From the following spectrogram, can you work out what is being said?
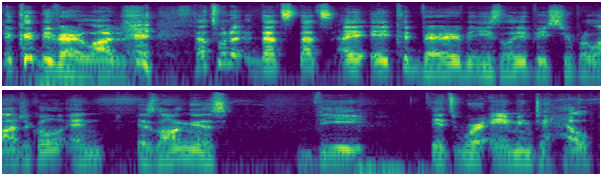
It could be very logical. That's what it, that's that's I, it could very easily be super logical, and as long as the it's we're aiming to help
